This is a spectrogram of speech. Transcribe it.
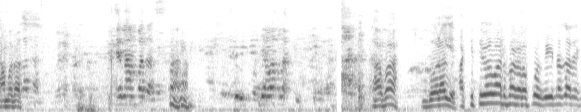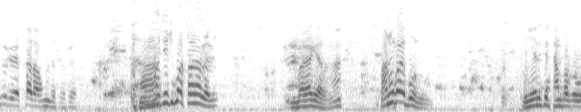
अंबादास. हा बा बोला गे आ, किती वेळ वाट बघायला पोरग येणं झालं व्हिडिओ काढावं म्हणत होतं हा? मध्येच गोठाळा लागली बघा घ्या हा? आणू काय बोलू? येईल की थांबा बघू.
